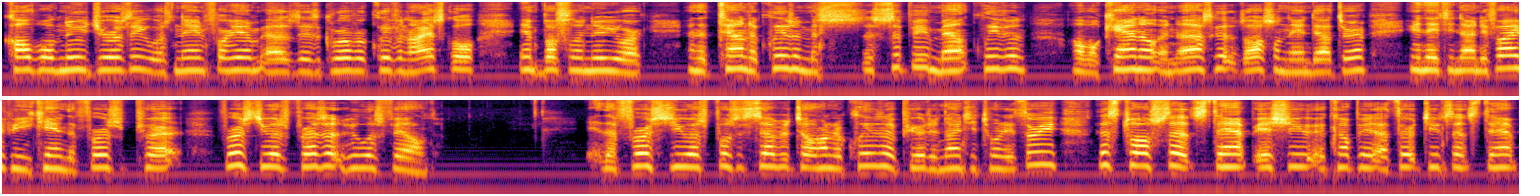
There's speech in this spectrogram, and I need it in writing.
Caldwell, New Jersey, was named for him, as is Grover Cleveland High School in Buffalo, New York. And the town of Cleveland, Mississippi, Mount Cleveland, a volcano in Alaska, is also named after him. In 1895, he became the first, pre- first U.S. president who was filmed. The first U.S. postage stamp to honor Cleveland appeared in 1923. This 12 cent stamp issue accompanied a 13 cent stamp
